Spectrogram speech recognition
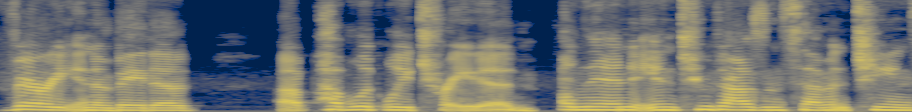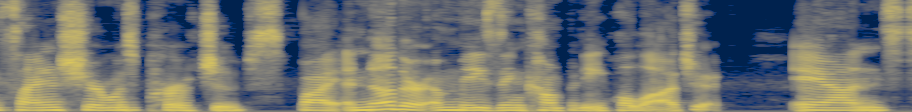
very innovative. Uh, publicly traded. And then in 2017, Cynosure was purchased by another amazing company, Hologic. And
